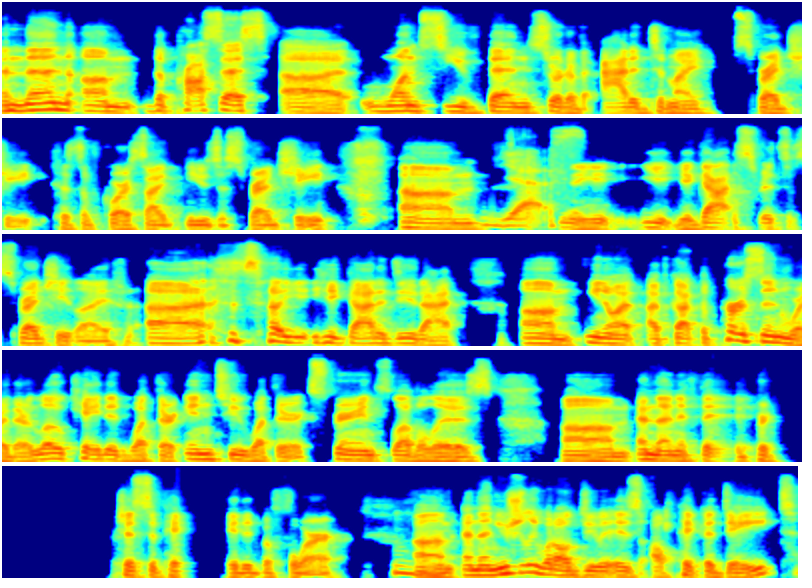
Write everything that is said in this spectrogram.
And then um, the process, uh, once you've been sort of added to my spreadsheet, because of course I use a spreadsheet. Um, yes. You, know, you, you, got it's a spreadsheet life. Uh, so you, you got to do that. Um, you know, I, have got the person, where they're located, what they're into, what their experience level is. Um, and then if they participated before. Mm-hmm. Um, and then usually what I'll do is I'll pick a date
